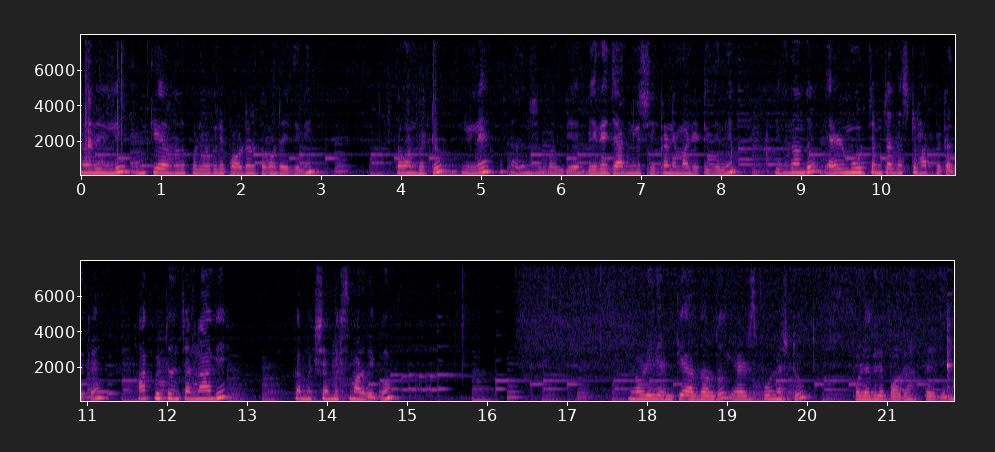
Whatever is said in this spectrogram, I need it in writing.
ನೋಡಿ, ಇಲ್ಲಿ ಎಂ ಟಿ ಆರ್ದ ಪುಳಿಯೋಗರೆ ಪೌಡರ್ ಇದ್ದೀನಿ. ತೊಗೊಂಡ್ಬಿಟ್ಟು ಇಲ್ಲೇ ಅದನ್ನು ಬೇರೆ ಜಾರ್ನಲ್ಲಿ ಶೇಖರಣೆ ಮಾಡಿ ಇಟ್ಟಿದ್ದೀನಿ. ಇದನ್ನೊಂದು ಎರಡು ಮೂರು ಚಮಚದಷ್ಟು ಹಾಕಬೇಕು ಅದಕ್ಕೆ. ಹಾಕಿಬಿಟ್ಟು ಚೆನ್ನಾಗಿ ಮಿಕ್ಸ್ ಮಿಕ್ಸ್ ಮಾಡಬೇಕು. ನೋಡಿ ಎಂ ಟಿ ಆರ್ದವ್ರದ್ದು ಎರಡು ಸ್ಪೂನಷ್ಟು ಪುಳಿಯೋಗರೆ ಪೌಡರ್ ಹಾಕ್ತಾಯಿದ್ದೀನಿ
